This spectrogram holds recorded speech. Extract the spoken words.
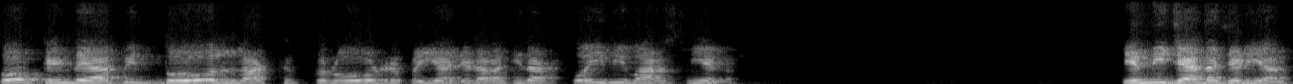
ਉਹ ਕਹਿੰਦੇ ਆ ਵੀ 2 ਲੱਖ ਕਰੋੜ ਰੁਪਈਆ ਜਿਹੜਾ ਵਾ ਜਿਹਦਾ ਕੋਈ ਵੀ ਵਾਰਸ ਨਹੀਂ ਹੈਗਾ। ਇੰਨੀ ਜਾਇਦਾਦ ਜਿਹੜੀ ਆ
